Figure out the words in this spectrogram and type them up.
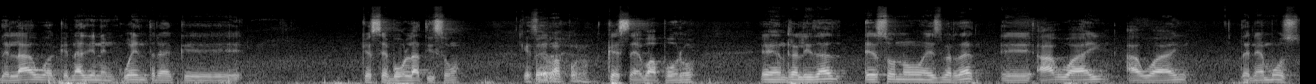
del agua que nadie encuentra, que, que se volatizó que se evaporó. Que se evaporó. En realidad eso no es verdad. Eh, agua hay, agua hay. Tenemos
